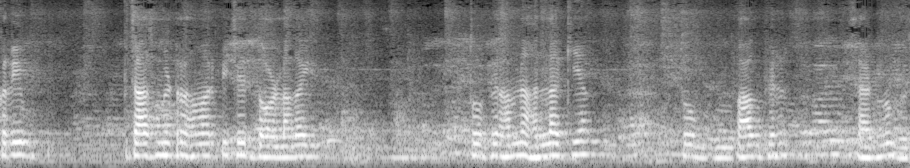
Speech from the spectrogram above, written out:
करीब पचास मीटर हमारे पीछे दौड़ लगाई। तो फिर हमने हल्ला किया तो बाघ फिर साइड में घुस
